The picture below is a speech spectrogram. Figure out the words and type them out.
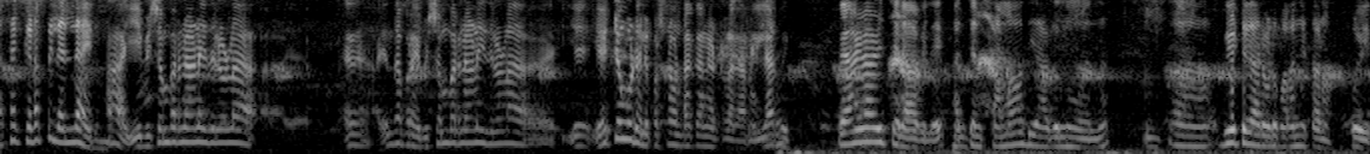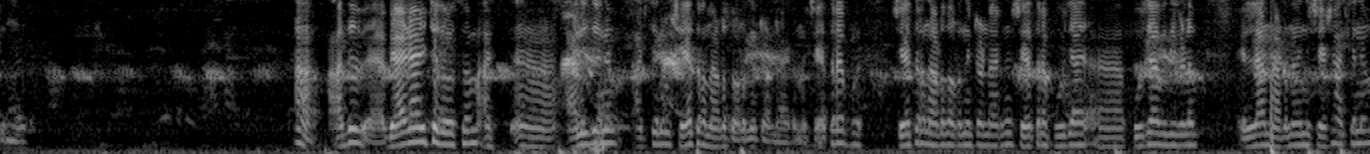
അച്ഛൻ കിടപ്പിലല്ലായിരുന്നു. ആ ഈ വിശംബരനാണ് ഇതിലുള്ള എന്താ പറയാ വിശംബരനാണ് ഇതിലുള്ള ഏറ്റവും കൂടുതൽ പ്രശ്നം ഉണ്ടാക്കാനായിട്ടുള്ള കാരണം. ഇല്ലാതെ വ്യാഴാഴ്ച രാവിലെ അച്ഛൻ സമാധിയാകുന്നു എന്ന് വീട്ടുകാരോട് പറഞ്ഞിട്ടാണ് പോയിരുന്നത്? ആ അത് വ്യാഴാഴ്ച ദിവസം അനുജനും അച്ഛനും ക്ഷേത്ര നട തുറന്നിട്ടുണ്ടായിരുന്നു. ക്ഷേത്ര ക്ഷേത്ര നട തുറന്നിട്ടുണ്ടായിരുന്നു. ക്ഷേത്ര പൂജ പൂജാവിധികളും എല്ലാം നടന്നതിന് ശേഷം അച്ഛനും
